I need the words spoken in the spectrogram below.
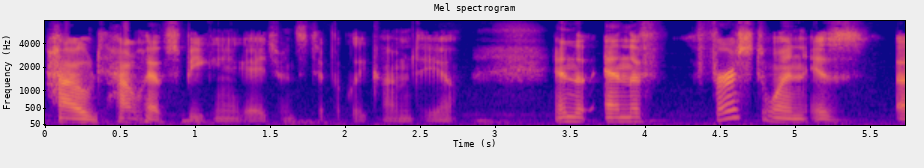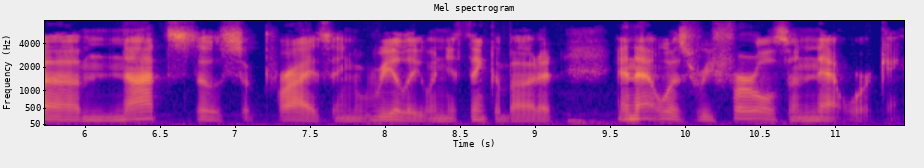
how how have speaking engagements typically come to you? And the and the first one is um, not so surprising, really, when you think about it, and that was referrals and networking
